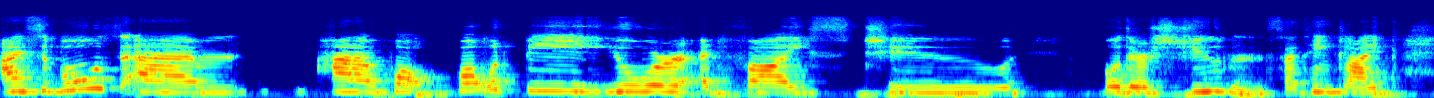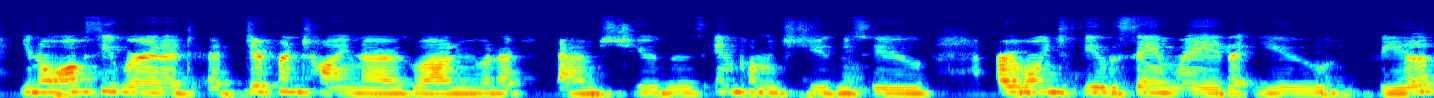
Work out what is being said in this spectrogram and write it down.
I suppose um, hannah what what would be your advice to other students. I think like, you know, obviously we're in a, a different time now as well. And we have um, students, incoming students who are going to feel the same way that you feel.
